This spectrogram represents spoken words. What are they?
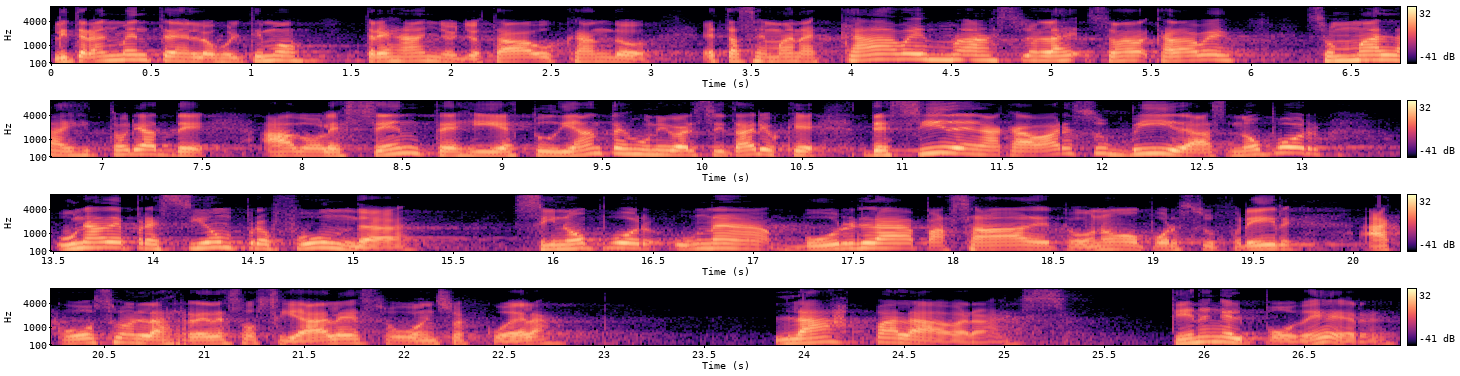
Literalmente en los últimos tres años yo estaba buscando esta semana, cada vez más son, cada vez son más las historias de adolescentes y estudiantes universitarios que deciden acabar sus vidas no por una depresión profunda, sino por una burla pasada de tono o por sufrir acoso en las redes sociales o en su escuela. Las palabras tienen el poder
